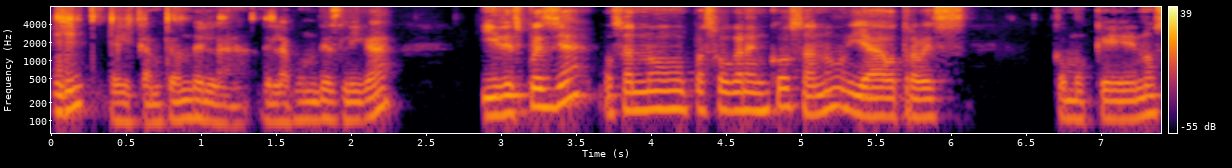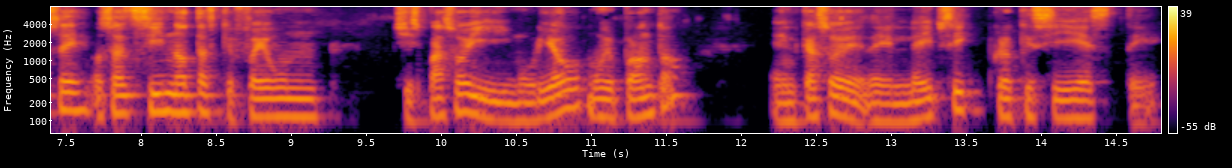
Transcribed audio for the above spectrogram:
el campeón de la, de la Bundesliga? Y después ya, o sea, no pasó gran cosa, ¿no? Ya otra vez como que, no sé, o sea, sí notas que fue un chispazo y murió muy pronto. En caso de, Leipzig, creo que sí, este,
